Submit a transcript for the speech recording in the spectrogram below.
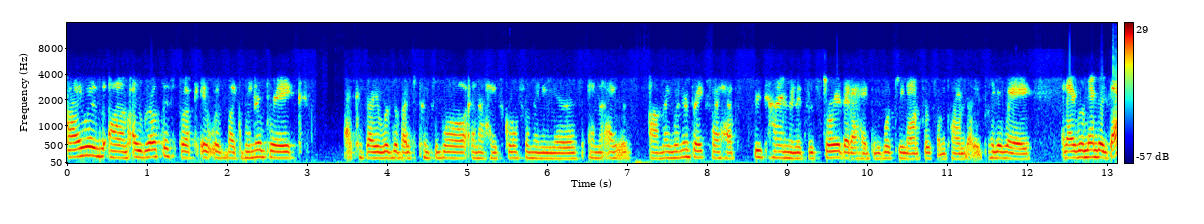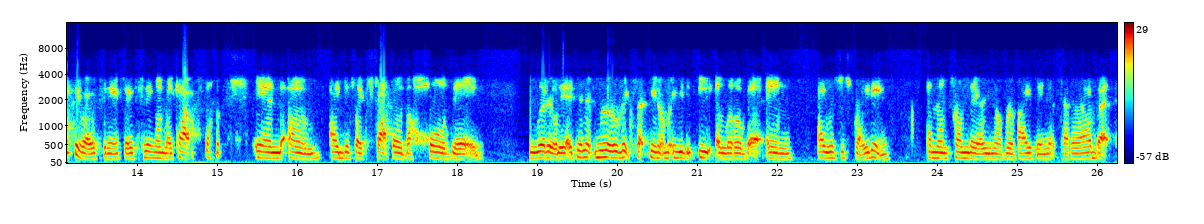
I was, um, I wrote this book. It was like winter break because I was a vice principal in a high school for many years. And I was on my winter break, so I had free time. And it's a story that I had been working on for some time that I put away. And I remember exactly where I was sitting. So I was sitting on my couch. and um, I just like sat there the whole day. Literally, I didn't move except, you know, maybe to eat a little bit. And I was just writing. And then from there, you know, revising, et cetera. But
